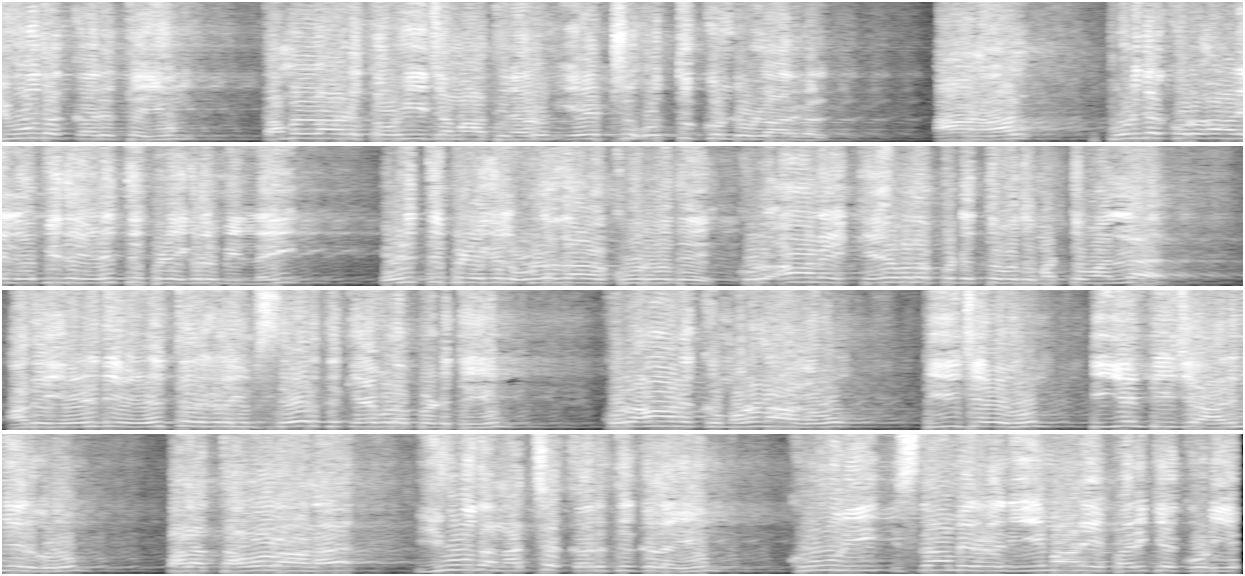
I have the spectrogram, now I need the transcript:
யூத கருத்தையும் தமிழ்நாடு தௌஹி ஜமாத்தினரும் ஏற்று ஒத்துக்கொண்டுள்ளார்கள் ஆனால் புனித குர்ஆனில் எவ்வித எழுத்துப்பிழைகளும் இல்லை. எழுத்துப்பிழைகள் உள்ளதாக கூறுவது குர்ஆனை கேவலப்படுத்துவது மட்டுமல்ல அதை எழுதிய எழுத்தர்களையும் சேர்த்து கேவலப்படுத்தியும் குர்ஆனுக்கு முரணாகவும் டிஜேவும் டிஎன்டிஜே அறிஞர்களும் பல தவறான யூத நச்ச கருத்துக்களையும் கூறி இஸ்லாமியர்களின் ஈமானை பறிக்கக்கூடிய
